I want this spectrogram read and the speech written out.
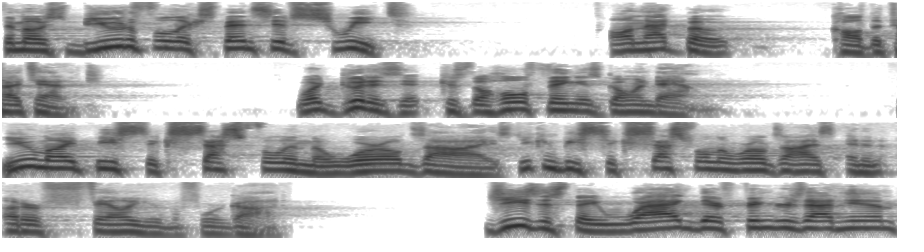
the most beautiful, expensive suite on that boat called the Titanic. What good is it? Because the whole thing is going down. You might be successful in the world's eyes. You can be successful in the world's eyes and an utter failure before God. Jesus, they wagged their fingers at him.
